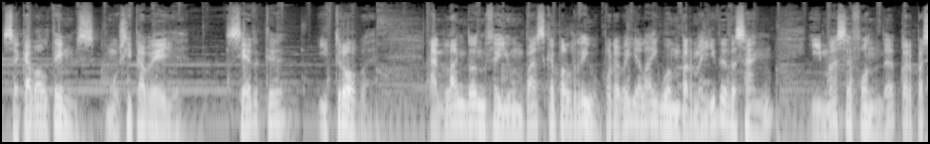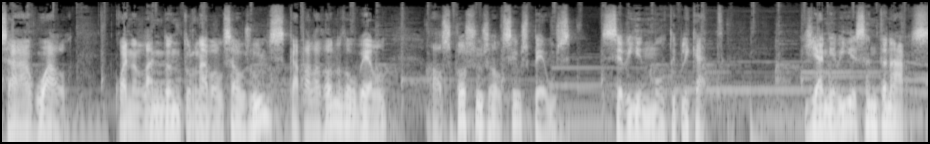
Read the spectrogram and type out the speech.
S'acaba el temps, m'ho citava ella. Cerca i troba. En Langdon feia un pas cap al riu, però veia l'aigua envermellida de sang i massa fonda per passar a gual. Quan en Langdon tornava els seus ulls cap a la dona del vel, els cossos als seus peus s'havien multiplicat. Ja n'hi havia centenars,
